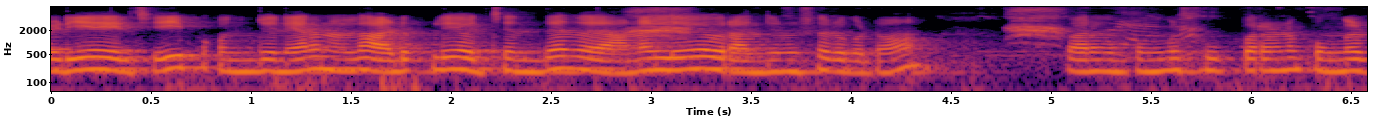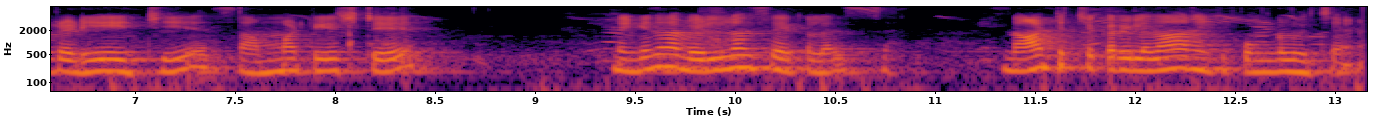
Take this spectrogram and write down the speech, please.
ரெடி ஆயிடுச்சு. இப்போ கொஞ்சம் நேரம் நல்லா அடுப்புலேயே வச்சுருந்து அந்த அனல்லே ஒரு அஞ்சு நிமிஷம் இருக்கட்டும். பாருங்கள் பொங்கல் சூப்பரான பொங்கல் ரெடி ஆயிடுச்சு. செம்ம டேஸ்ட்டு இன்றைக்கி வந்து நான் வெல்லம் சேர்க்கலை. நாட்டு சர்க்கரையில் தான் அன்றைக்கி பொங்கல் வச்சேன்.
